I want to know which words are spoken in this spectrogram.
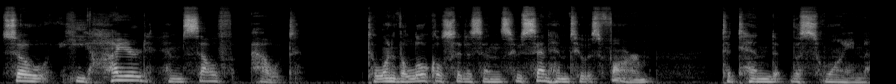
So he hired himself out to one of the local citizens who sent him to his farm to tend the swine.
